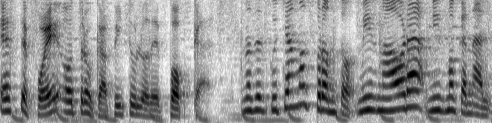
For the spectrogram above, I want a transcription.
Este fue otro capítulo de Popcast. Nos escuchamos pronto, misma hora, mismo canal.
